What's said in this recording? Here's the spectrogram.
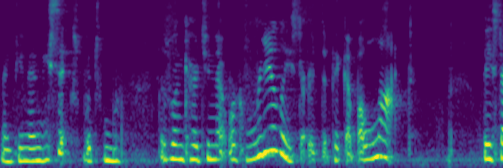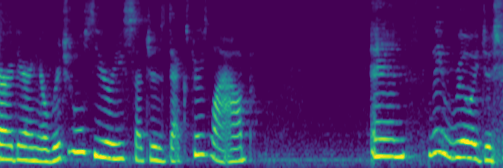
1996, which was when Cartoon Network really started to pick up a lot. They started airing original series such as Dexter's Lab, and they really just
